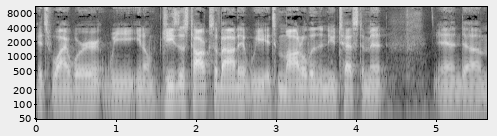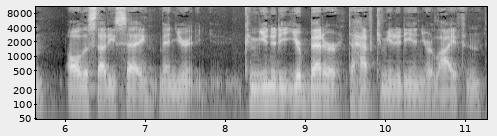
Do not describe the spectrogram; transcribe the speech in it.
it's why we're we you know Jesus talks about it. We it's modeled in the New Testament, and um, all the studies say, man, your community, you're better to have community in your life, and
